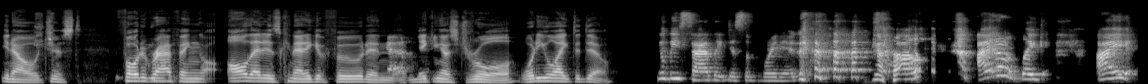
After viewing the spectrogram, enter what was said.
you know, just photographing all that is Connecticut food and, yeah. and making us drool, what do you like to do? You'll be sadly disappointed. I don't like I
